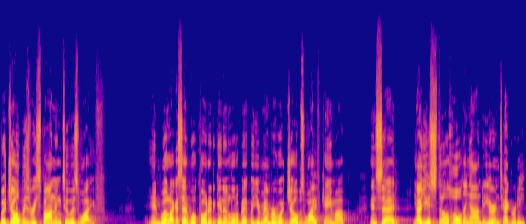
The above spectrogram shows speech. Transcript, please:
but Job is responding to his wife. And well, like I said, we'll quote it again in a little bit, but you remember what Job's wife came up and said, Are you still holding on to your integrity?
